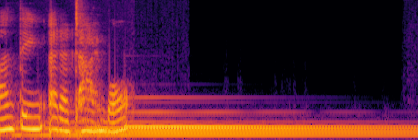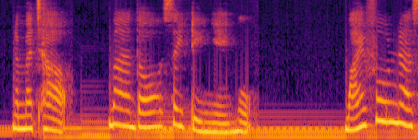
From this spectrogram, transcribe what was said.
one thing at a time ပေါ့ နံပါတ်6မှန်သောစိတ်တည်ငြိမ်မှု mindfulness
